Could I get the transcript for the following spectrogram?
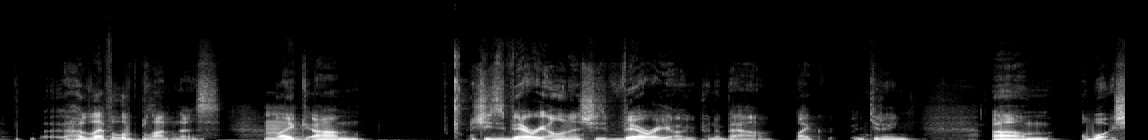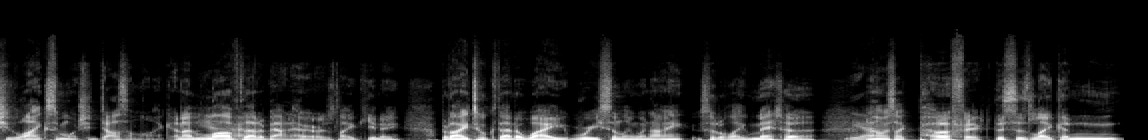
her level of bluntness. Mm. Like um, she's very honest. She's very open about like you know, um, what she likes and what she doesn't like. And I love that about her. It's like you know, but I took that away recently when I sort of like met her, and I was like, perfect. This is like a,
